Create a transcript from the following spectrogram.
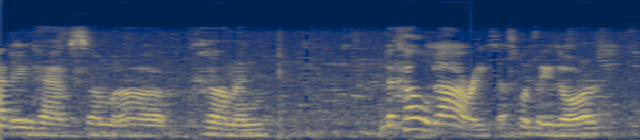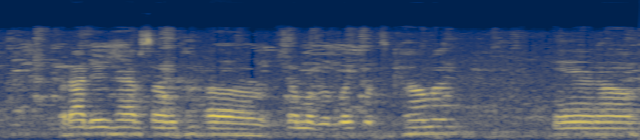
I do have some uh, coming. Nicole Diaries, that's what these are. But I do have some uh, some of the liquids coming. And uh,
